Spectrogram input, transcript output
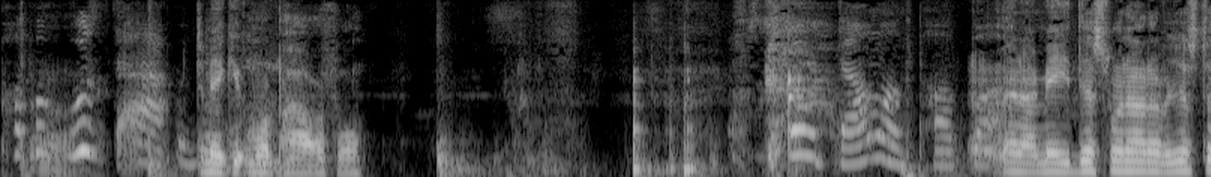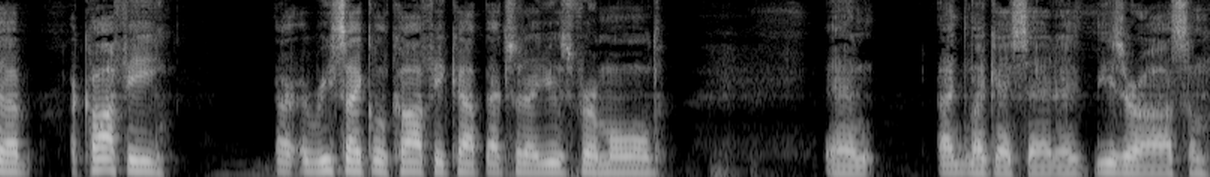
Papa, uh, who's that? To make it more powerful. One, Papa. And I made this one out of just a, a coffee, a recycled coffee cup. That's what I use for a mold. And I, like I said, I, these are awesome.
